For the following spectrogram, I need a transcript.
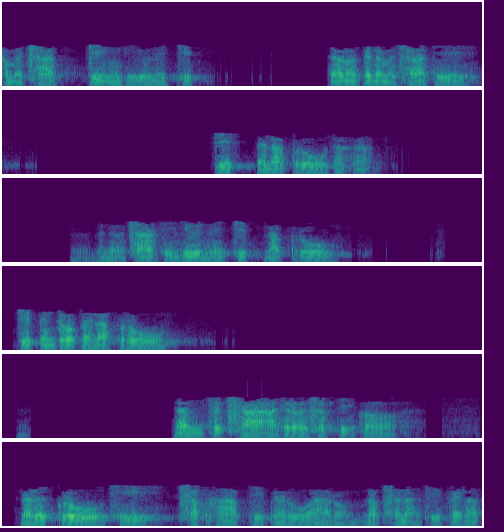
ธรรมชาติจริงที่อยู่ในจิต แต่มันเป็นธรรมชาติที่จิตไปรับรู้ต่างหาก เป็นธรรมชาติที่ยื่นให้จิตรับรู้ จิตเป็นตัวไปรับรู้ นั้นศึกษาเจริญสติก็ระลึกรู้ที่สภาพที่ไปรู้อารมณ์ ลักษณะที่ไปรับ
